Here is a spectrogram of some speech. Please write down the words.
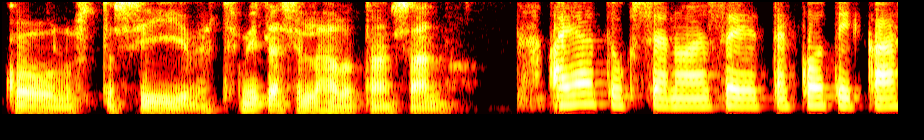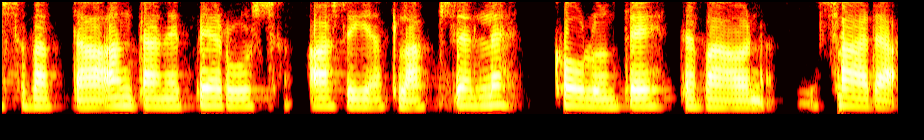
koulusta siivet. Mitä sillä halutaan sanoa? Ajatuksena on se, että koti kasvattaa, antaa ne perusasiat lapselle. Koulun tehtävä on saada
